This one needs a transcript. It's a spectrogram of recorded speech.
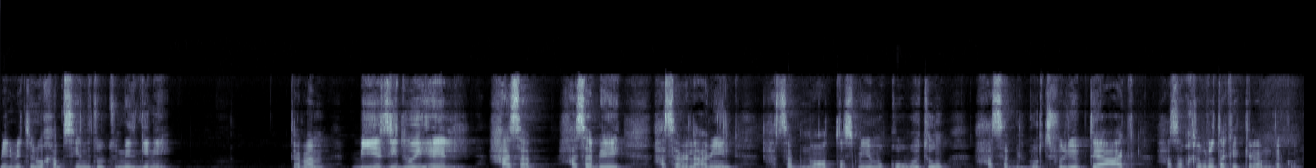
من 250 ل 300 جنيه. تمام؟ بيزيد ويقل. حسب. حسب إيه؟ حسب العميل حسب نوع التصميم وقوته حسب ال portfolio بتاعك حسب خبرتك الكلام ده كله.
